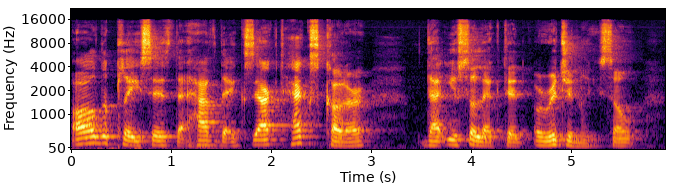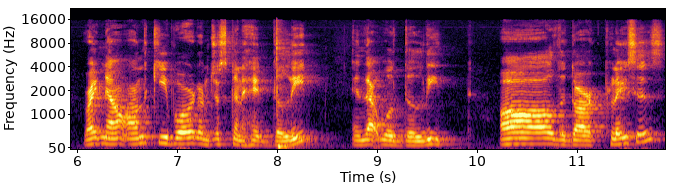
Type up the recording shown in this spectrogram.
all the places that have the exact hex color that you selected originally. So right now on the keyboard, I'm just gonna hit delete and that will delete all the dark places.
